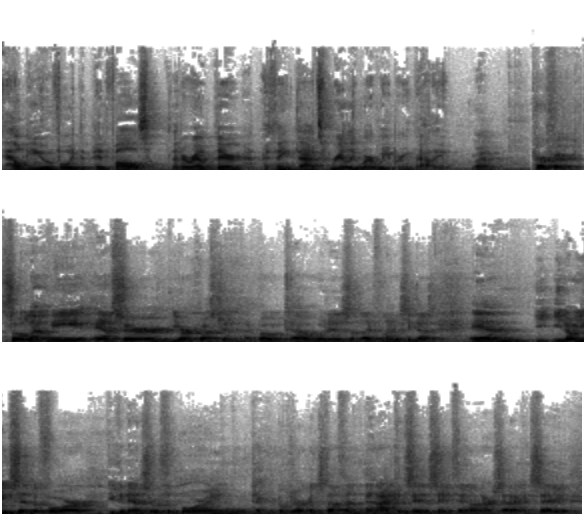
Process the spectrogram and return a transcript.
helping you avoid the pitfalls that are out there, I think that's really where we bring value. Right. Perfect. So let me answer your question about uh, what is Life and Legacy does. And you know, you said before you could answer with the boring technical jargon stuff, and, and I could say the same thing on our side. I can say,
